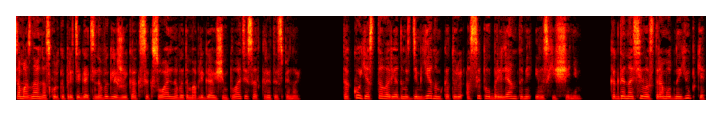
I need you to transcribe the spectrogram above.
Сама знаю, насколько притягательно выгляжу и как сексуально в этом облегающем платье с открытой спиной. Такой я стала рядом с Демьяном, который осыпал бриллиантами и восхищением. Когда носила старомодные юбки,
